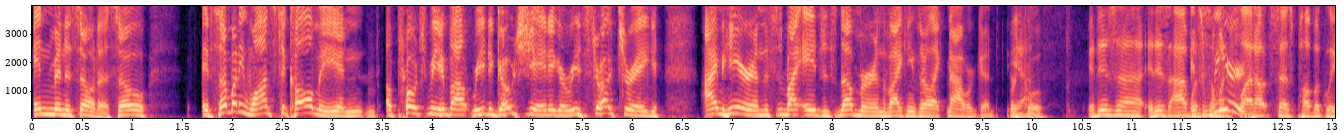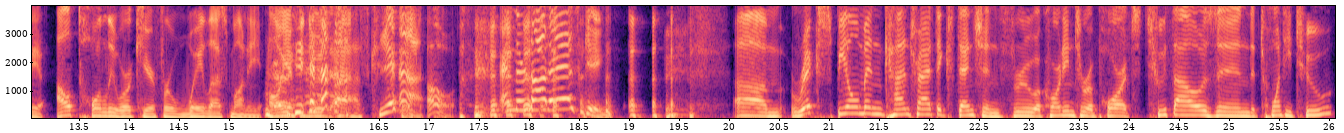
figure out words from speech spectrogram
in Minnesota. So if somebody wants to call me and approach me about renegotiating or restructuring, I'm here, and this is my agent's number. And the Vikings are like, "Nah, we're good. We're Yeah. cool." It is uh it is odd when It's someone weird. flat out says publicly, "I'll totally work here for way less money." All you have to do is ask. Yeah. Oh. and they're not asking. Um, Rick Spielman contract extension through, according to reports, 2022,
